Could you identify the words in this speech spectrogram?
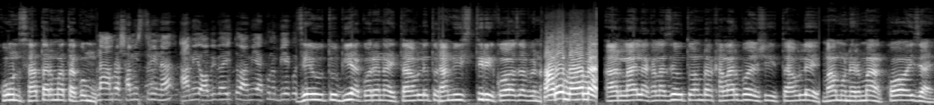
কোন সাতার মাথা কমু? না আমরা স্বামী স্ত্রী না আমি অবিবাহিত আমি এখনও বিয়ে করি যেহেতু বিয়ে করে নাই তাহলে তো স্বামী স্ত্রী কওয়া যাবে না? আরে না না। আর লাইলা খালা যেহেতু আমরা খালার বয়সী তাহলে মামুনের মা কয় যায়?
